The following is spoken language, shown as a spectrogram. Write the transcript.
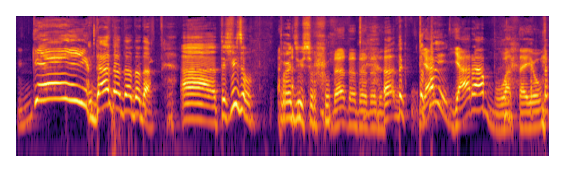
Гей! да, да, да, да, да. А, ты же видел продюсершу? Да, да, да, да, да. А, так- Я, такой... я работаю.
